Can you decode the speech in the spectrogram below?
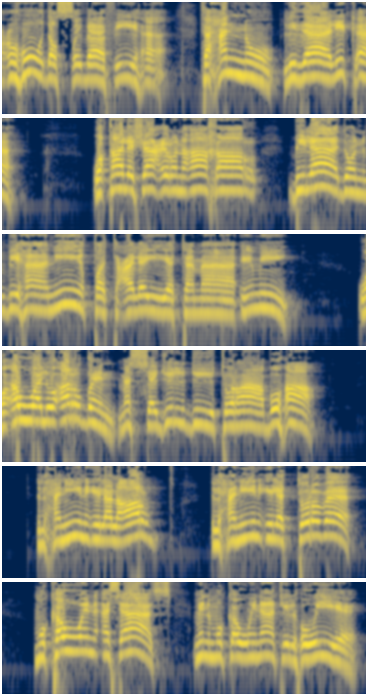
عهود الصبا فيها. فحنوا لذلك. وقال شاعر آخر بلاد بها نيطت علي تمائمي وأول أرض مس جلدي ترابها. الحنين إلى الأرض الحنين إلى التربة مكون أساس من مكونات الهوية.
